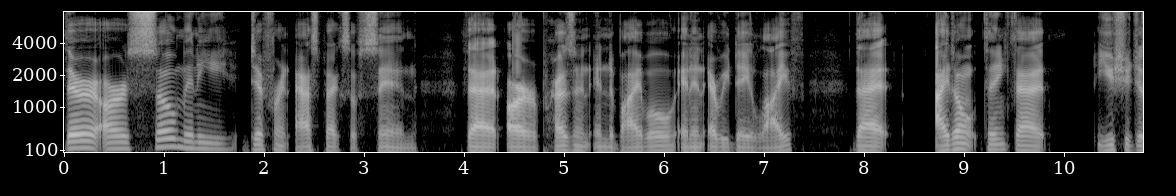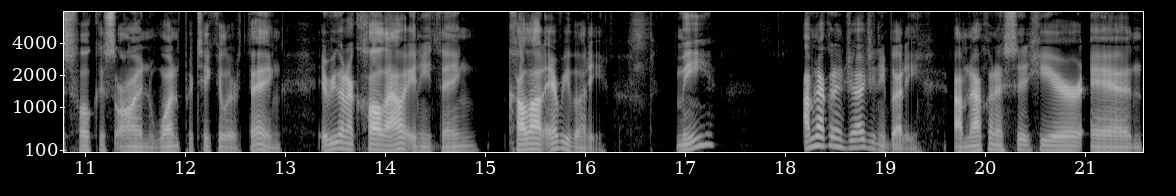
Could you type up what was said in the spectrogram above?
There are so many different aspects of sin that are present in the Bible and in everyday life that I don't think that you should just focus on one particular thing. If you're going to call out anything, call out everybody. Me, I'm not going to judge anybody. I'm not going to sit here and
